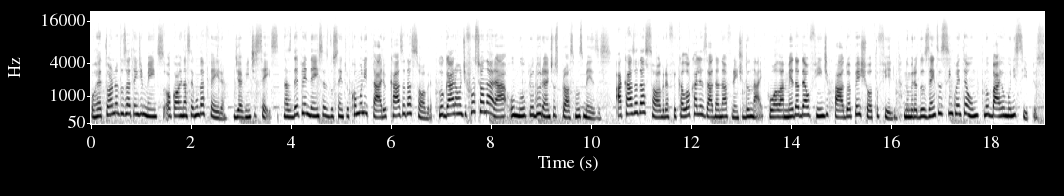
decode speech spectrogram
O retorno dos atendimentos ocorre na segunda-feira, dia 26, nas dependências do Centro Comunitário Casa da Sogra, lugar onde funcionará o núcleo durante os próximos meses. A Casa da Sogra fica localizada na frente do NAI, Rua Alameda Delfim de Pádua Peixoto Filho, número 251, no bairro Municípios.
